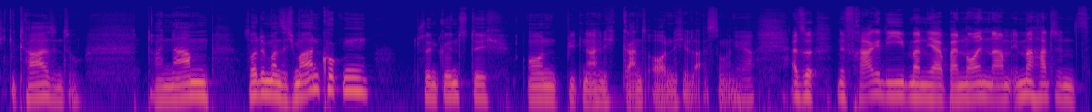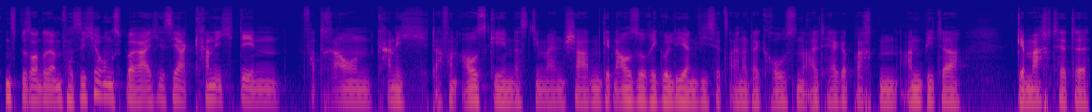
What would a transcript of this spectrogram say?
Digital sind so drei Namen. Sollte man sich mal angucken sind günstig und bieten eigentlich ganz ordentliche Leistungen. Ja, also eine Frage, die man ja bei neuen Namen immer hat, insbesondere im Versicherungsbereich, ist ja, kann ich denen vertrauen? Kann ich davon ausgehen, dass die meinen Schaden genauso regulieren, wie es jetzt einer der großen althergebrachten Anbieter gemacht hätte?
